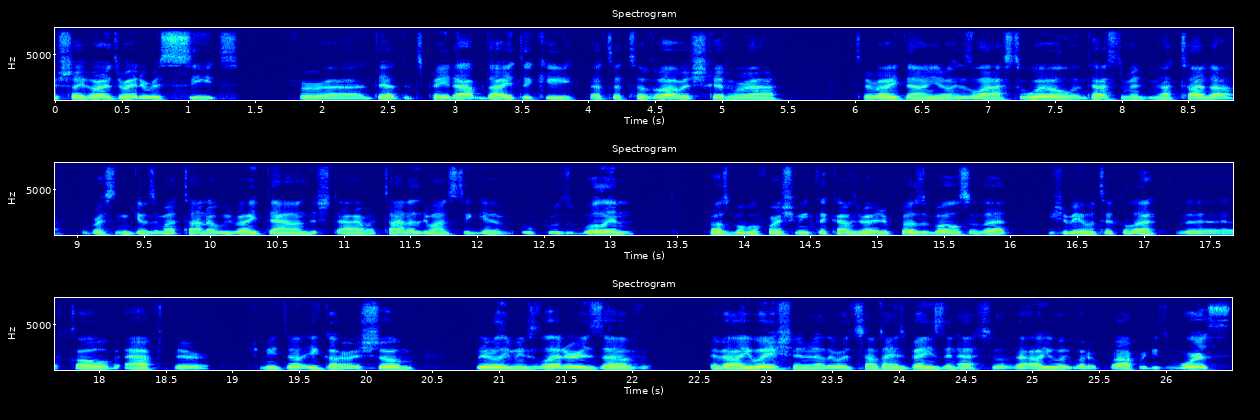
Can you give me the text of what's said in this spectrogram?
B'shayvar, to write a receipt for a debt that's paid up. Daitiki, that's a tava, v'shchivmara, to write down, you know, his last will and testament. Matana, the person gives a matana, we write down the star matana that he wants to give. Upruzbulin, prosbul before Shemitah comes, we write a prosbul so that you should be able to collect the chov after Shemitah. Igar Shum literally means letters of evaluation. In other words, sometimes Din has to evaluate what a property is worth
